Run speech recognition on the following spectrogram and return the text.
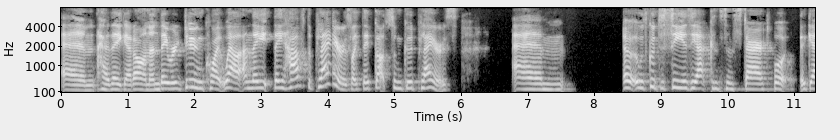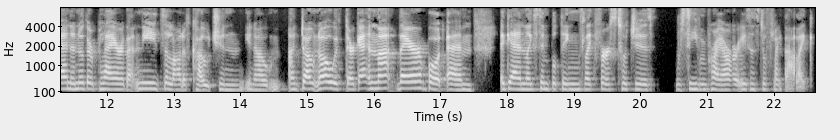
um, how they get on. And they were doing quite well. And they, they have the players, like they've got some good players. Um, it was good to see Izzy Atkinson start, but again, another player that needs a lot of coaching. You know, I don't know if they're getting that there, but um, again, like simple things like first touches, receiving priorities, and stuff like that. Like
